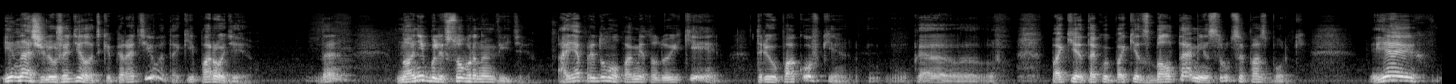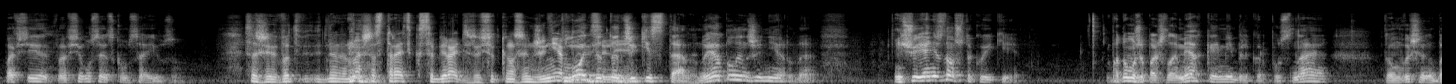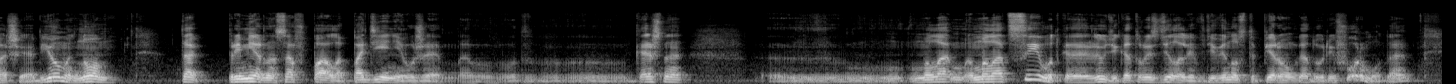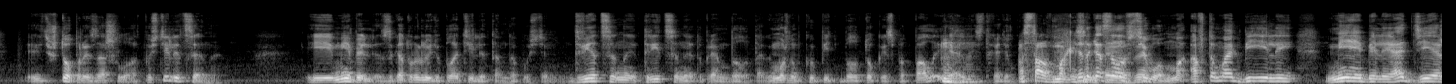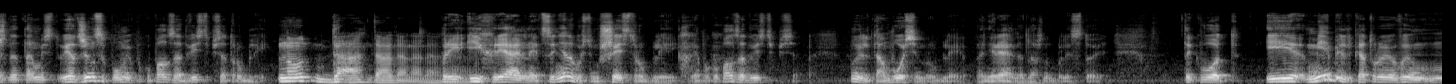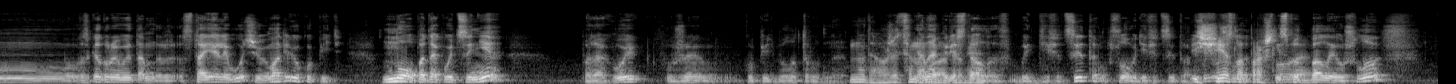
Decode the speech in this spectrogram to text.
И начали уже делать кооперативы, такие пародии. Да? Но они были в собранном виде. А я придумал по методу Икеи три упаковки, пакет, такой пакет с болтами, инструкция по сборке. И я их по, всей, по всему Советскому Союзу. Слушай, вот наша страсть к собирательству, все-таки у нас инженер. Вплоть до Таджикистана. Но я был инженер, да. Еще я не знал, что такое Икея. Потом уже пошла мягкая мебель, корпусная. Потом вышли на большие объемы. Но так примерно совпало падение уже. Вот, конечно, молодцы вот люди, которые сделали в 91 году реформу, да, что произошло? Отпустили цены. И мебель, за которую люди платили, там, допустим, две цены, три цены, это прям было так. Можно купить было только из-под полы, угу. реально, если ты ходил. Осталось в магазине. Это касалось всего. Да? Автомобилей, мебели, одежда. Там. Я джинсы, помню, покупал за 250 рублей. Ну, да, да, да, да. да При да. их реальной цене, допустим, 6 рублей, я покупал за 250. Ну, или там 8 рублей. Они реально должны были стоить. Так вот, и мебель, которую вы, за которой вы там стояли в очереди, вы могли ее купить. Но по такой цене, по такой уже купить было трудно. Ну да, уже цена. И она перестала другая. быть дефицитом. Слово дефицит вообще исчезло, ушло, прошло. Из-под да. полы ушло.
